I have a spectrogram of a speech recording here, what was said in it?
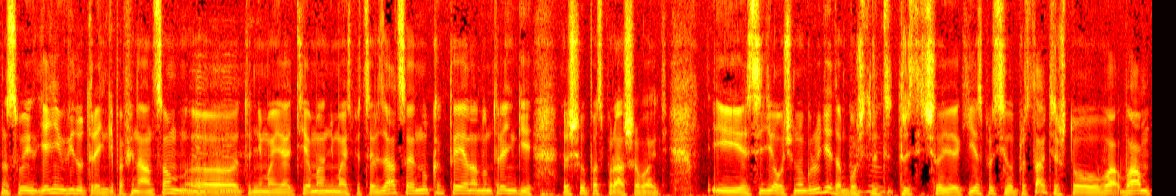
на своих... Я не веду тренинги по финансам, mm-hmm. это не моя тема, не моя специализация, но как-то я на одном тренинге решил поспрашивать. И сидело очень много людей, там больше 30, 30 человек. Я спросил, представьте, что вам,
